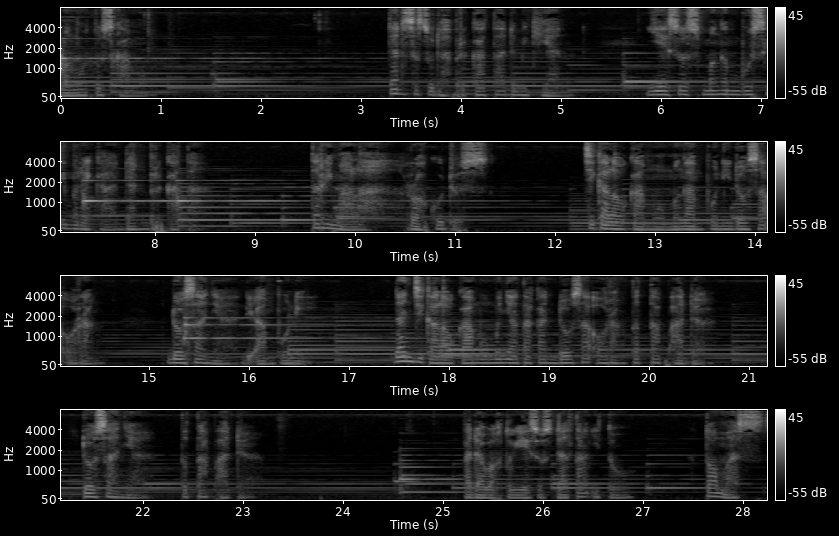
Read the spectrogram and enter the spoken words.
mengutus kamu. Dan sesudah berkata demikian, Yesus mengembusi mereka dan berkata, Terimalah roh kudus. Jikalau kamu mengampuni dosa orang, dosanya diampuni. Dan jikalau kamu menyatakan dosa orang tetap ada, dosanya tetap ada. Pada waktu Yesus datang itu, Thomas,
